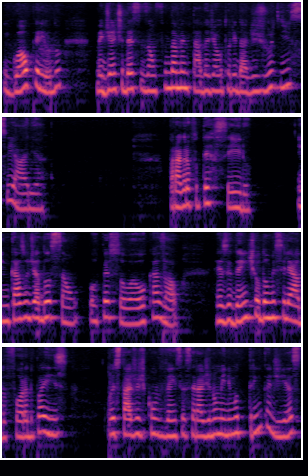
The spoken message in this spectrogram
igual período mediante decisão fundamentada de autoridade judiciária. Parágrafo 3. Em caso de adoção por pessoa ou casal residente ou domiciliado fora do país, o estágio de convivência será de no mínimo 30 dias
